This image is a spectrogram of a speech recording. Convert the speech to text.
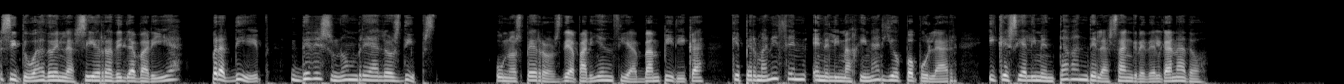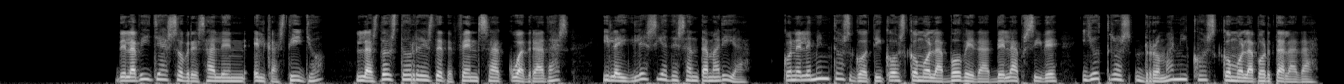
Situado en la Sierra de Llavaría, Pratdip debe su nombre a los Dips, unos perros de apariencia vampírica que permanecen en el imaginario popular y que se alimentaban de la sangre del ganado. De la villa sobresalen el castillo, las dos torres de defensa cuadradas y la iglesia de Santa María, con elementos góticos como la bóveda del ábside y otros románicos como la portalada.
